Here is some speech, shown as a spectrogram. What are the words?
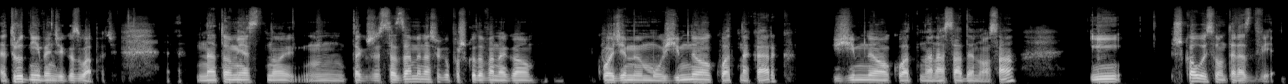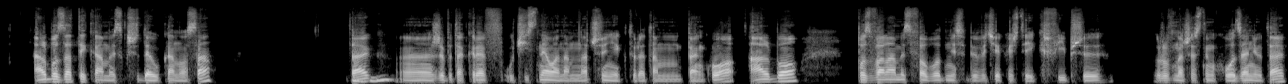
E, Trudniej będzie go złapać. Natomiast, no, mm, także sadzamy naszego poszkodowanego, kładziemy mu zimny okład na kark, zimny okład na nasadę nosa i szkoły są teraz dwie. Albo zatykamy skrzydełka nosa, tak, e, żeby ta krew ucisnęła nam naczynie, które tam pękło, albo pozwalamy swobodnie sobie wyciekać tej krwi przy równoczesnym chłodzeniu, tak,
